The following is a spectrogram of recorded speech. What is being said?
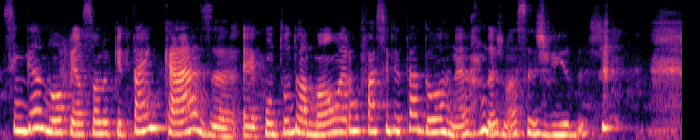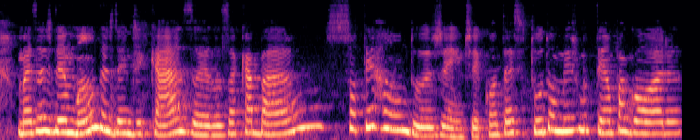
se enganou pensando que estar tá em casa, é, com tudo à mão, era um facilitador, né, das nossas vidas. Mas as demandas dentro de casa, elas acabaram soterrando a gente. Acontece tudo ao mesmo tempo agora.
